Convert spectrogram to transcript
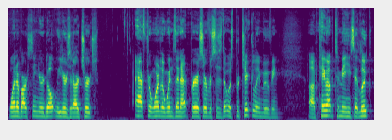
one of our senior adult leaders at our church, after one of the Wednesday night prayer services that was particularly moving, uh, came up to me. He said, Luke,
